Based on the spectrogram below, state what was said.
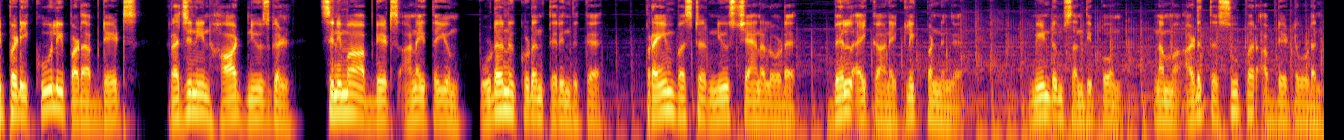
இப்படி கூலி பட அப்டேட்ஸ் ரஜினியின் ஹாட் நியூஸ்கள் சினிமா அப்டேட்ஸ் அனைத்தையும் உடனுக்குடன் தெரிந்துக்க பிரைம் பஸ்டர் நியூஸ் சேனலோட பெல் ஐக்கானை கிளிக் பண்ணுங்க. மீண்டும் சந்திப்போம். நம்ம அடுத்த சூப்பர் அப்டேட்டுடன்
